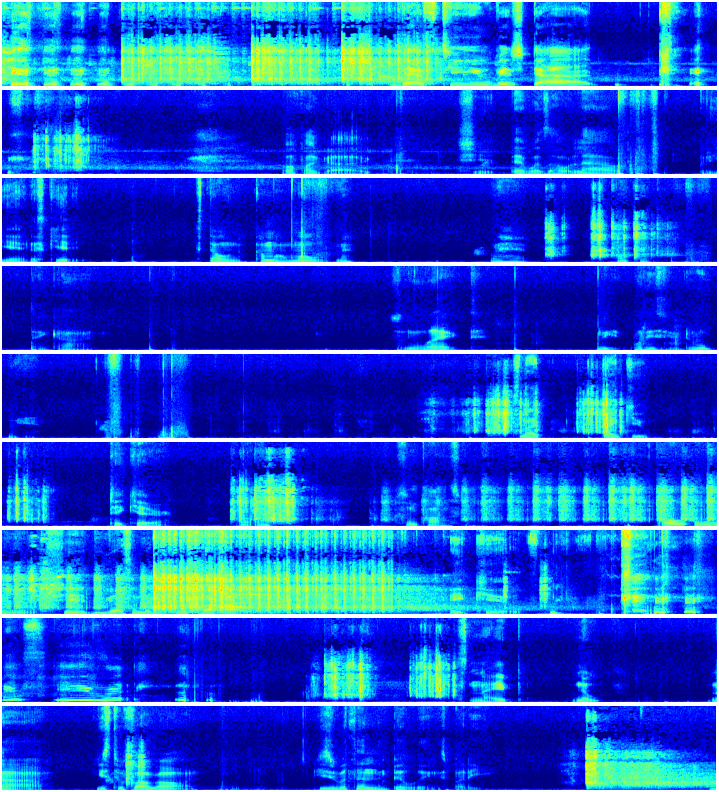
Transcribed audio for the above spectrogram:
Death to you, bitch, died. oh my god. Shit, that was out loud. Yeah, let's get it. Stone, come on, move, man. What happened? Okay. Thank God. Select. Wait, what is you doing? Sniper, thank you. Take care. Uh-uh. It's impossible. Oh, shit, you got somebody close by. Eight kills. Snipe. Nope. Nah, he's too far gone. He's within the buildings, buddy.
